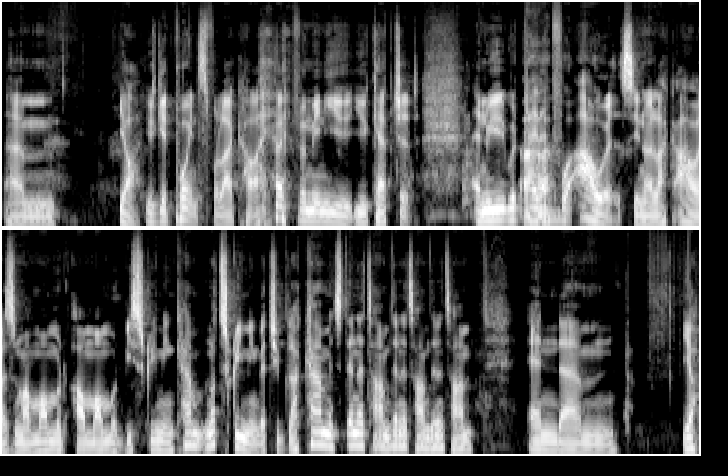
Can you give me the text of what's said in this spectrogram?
Um, yeah, you'd get points for like how, however many you, you captured, and we would play uh-huh. that for hours, you know, like hours. And my mom would, our mom would be screaming, "Come!" Not screaming, but she'd be like, "Come! It's dinner time! Dinner time! Dinner time!" And um, yeah,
